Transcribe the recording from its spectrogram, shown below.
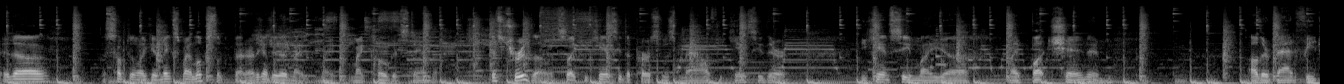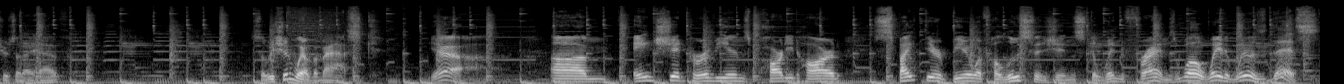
It uh, something like it makes my looks look better. I think I did that in my, my, my COVID stand-up. It's true though. It's like you can't see the person's mouth. You can't see their. You can't see my uh, my butt chin and other bad features that I have. So we should wear the mask. Yeah. Um, ancient Peruvians partied hard, spiked their beer with hallucinogens to win friends. Whoa, wait, what is this?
